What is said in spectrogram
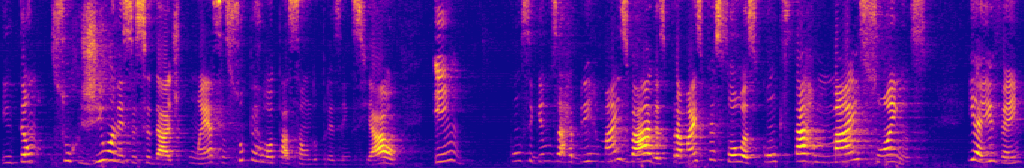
Então, surgiu a necessidade, com essa superlotação do presencial, em conseguirmos abrir mais vagas para mais pessoas, conquistar mais sonhos. E aí vem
